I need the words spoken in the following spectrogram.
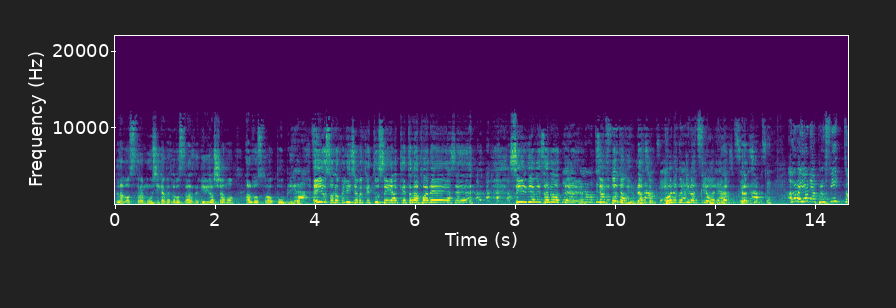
la vostra musica, per la vostra arte, vi rilasciamo al vostro pubblico. Grazie. E io sono felice perché tu sei anche trapanese! Silvia Mezzanotte! Te lo- te lo- sì, grazie. Grazie. Buona continuazione. Grazie. grazie. Allora io ne approfitto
